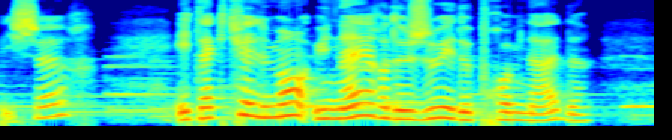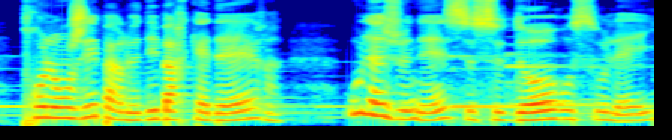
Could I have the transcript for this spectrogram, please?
pêcheurs, est actuellement une aire de jeu et de promenade prolongée par le débarcadère où la jeunesse se dort au soleil,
